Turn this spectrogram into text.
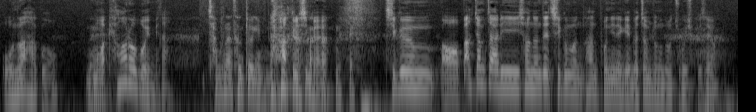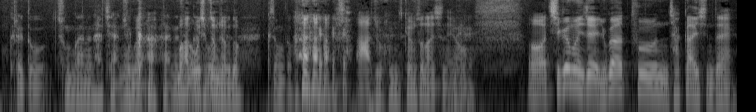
온화하고 네. 뭔가 평화로워 보입니다. 차분한 성격입니다. 아, 그러신가요? 네. 지금 어, 빵점짜리 셨는데 지금은 한 본인에게 몇 점 정도 주고 싶으세요? 그래도 중간은 하지 않을까라는 뭐한 50점 정도? 그 정도. 아주 겸, 손하시네요 네. 어, 지금은 이제 육아툰 작가이신데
